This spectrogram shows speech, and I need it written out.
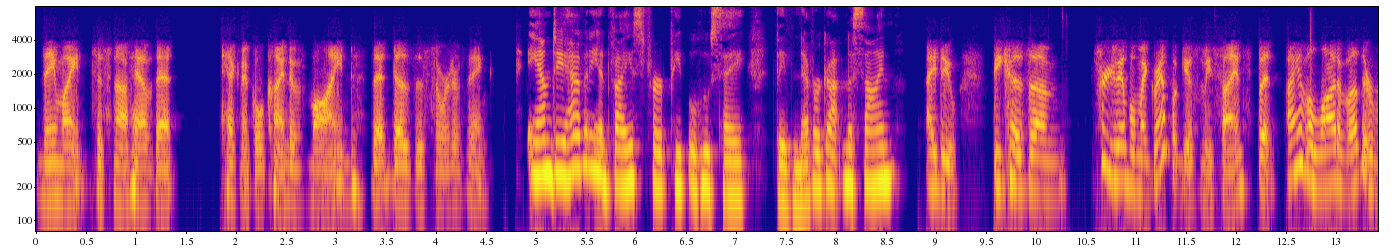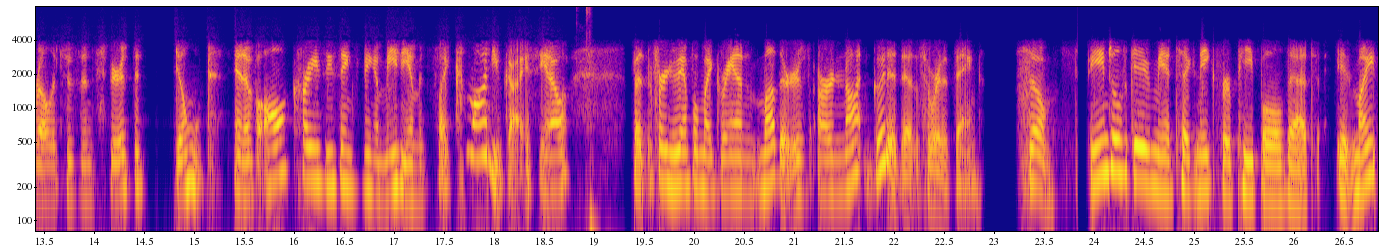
They might just not have that technical kind of mind that does this sort of thing. Ann, do you have any advice for people who say they've never gotten a sign? I do because, um, for example, my grandpa gives me signs, but I have a lot of other relatives in spirit that don't. And of all crazy things, being a medium, it's like, come on, you guys, you know. But for example, my grandmothers are not good at that sort of thing. So the angels gave me a technique for people that it might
